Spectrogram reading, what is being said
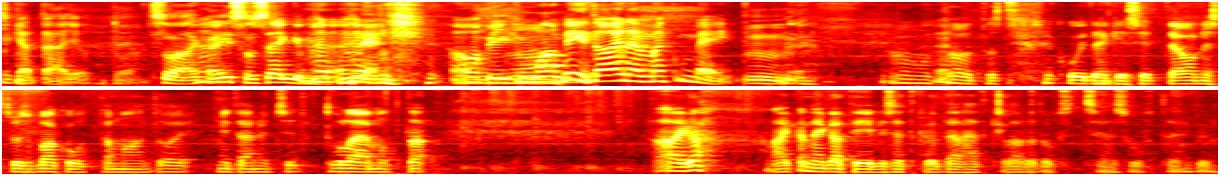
mikä tämä juttu on. Se on aika iso segmentti. Niin. oh. Big money. Niitä on enemmän kuin meitä. Mm. No, toivottavasti kuitenkin sitten onnistuisi vakuuttamaan toi, mitä nyt sitten tulee, mutta aika, aika negatiiviset kyllä tällä hetkellä odotukset sen suhteen kyllä.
